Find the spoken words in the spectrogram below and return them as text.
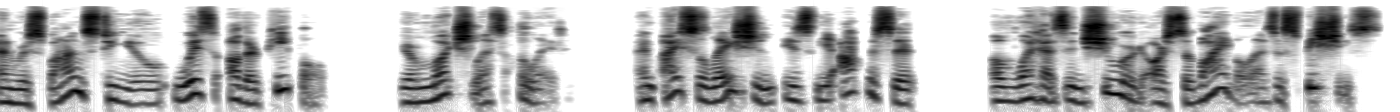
and responds to you with other people, you're much less isolated. And isolation is the opposite of what has ensured our survival as a species.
